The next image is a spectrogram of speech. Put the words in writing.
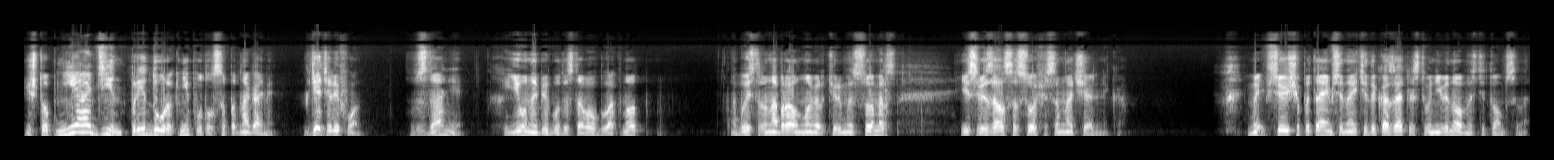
и чтоб ни один придурок не путался под ногами. Где телефон?» «В здании». Хью на бегу доставал блокнот, быстро набрал номер тюрьмы Сомерс и связался с офисом начальника. Мы все еще пытаемся найти доказательства невиновности Томпсона.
